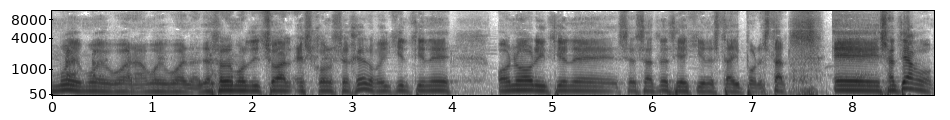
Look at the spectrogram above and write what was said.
muy, muy buena, muy buena. Ya se lo hemos dicho al ex consejero, que hay quien tiene honor y tiene sensatez y hay quien está ahí por estar. Eh, Santiago,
